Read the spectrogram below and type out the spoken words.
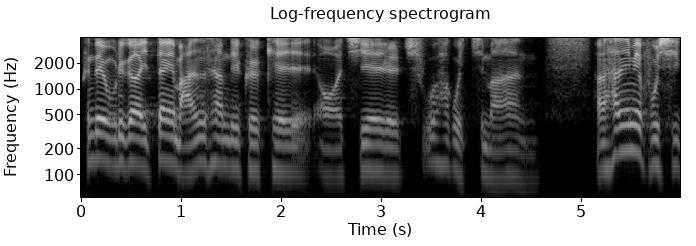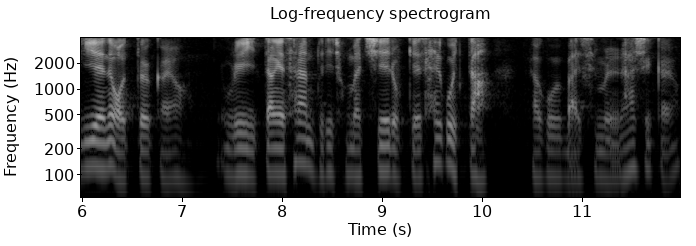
근데 우리가 이 땅에 많은 사람들이 그렇게 어, 지혜를 추구하고 있지만 하나님의 보시기에는 어떨까요? 우리 이 땅의 사람들이 정말 지혜롭게 살고 있다. 라고 말씀을 하실까요?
